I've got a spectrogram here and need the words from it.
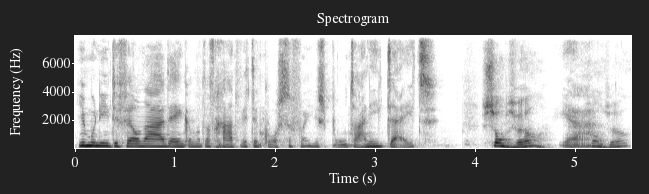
je moet niet te veel nadenken, want dat gaat weer ten koste van je spontaniteit. Soms wel, Ja, soms wel.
